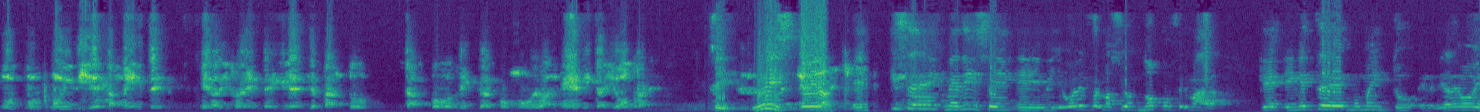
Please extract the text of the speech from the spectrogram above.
muy, muy, muy directamente en las diferentes iglesias, tanto católica como evangélica y otras. Sí, Luis, eh, dice, eh, me dicen, eh, me llegó la información no confirmada, que en este momento, en el día de hoy,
